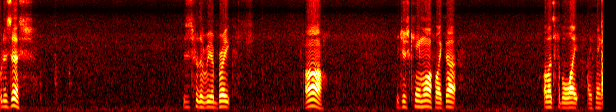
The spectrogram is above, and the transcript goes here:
What is this? This is for the rear brake. Oh. It just came off like that. Oh, that's for the light, I think.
